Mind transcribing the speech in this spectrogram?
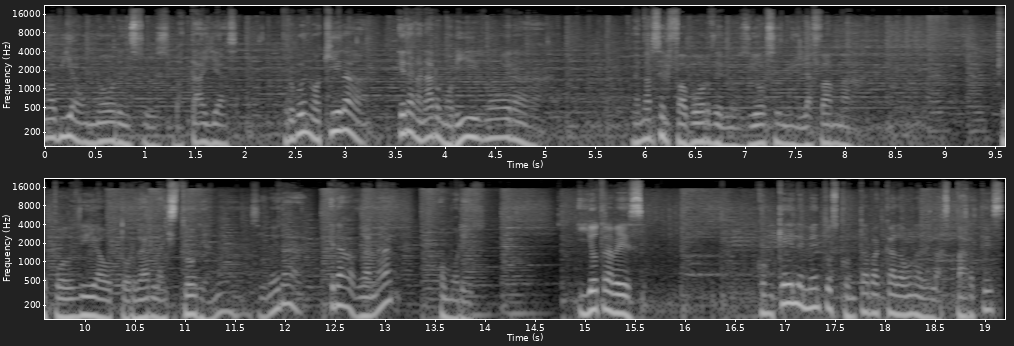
no había honor en sus batallas. Pero bueno, aquí era, era ganar o morir, no era ganarse el favor de los dioses ni la fama que podía otorgar la historia, ¿no? sino era, era ganar o morir. Y otra vez, ¿con qué elementos contaba cada una de las partes?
